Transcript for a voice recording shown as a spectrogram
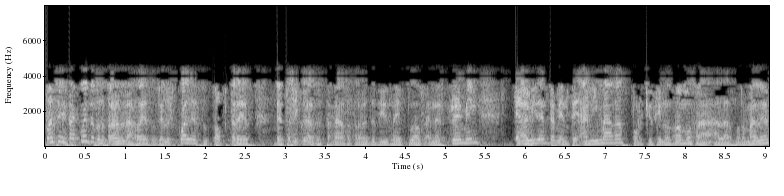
Pues sí, está, cuéntanos a través de las redes sociales cuál es su top 3 de películas estrenadas a través de Disney Plus en streaming. Eh, Evidentemente animadas, porque si nos vamos a, a las normales,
